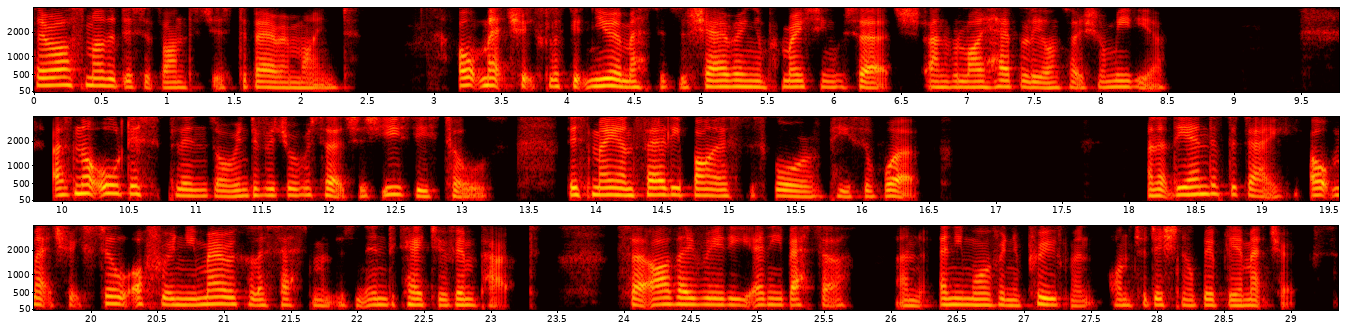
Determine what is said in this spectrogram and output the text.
There are some other disadvantages to bear in mind. Altmetrics look at newer methods of sharing and promoting research and rely heavily on social media. As not all disciplines or individual researchers use these tools, this may unfairly bias the score of a piece of work. And at the end of the day, altmetrics still offer a numerical assessment as an indicator of impact. So are they really any better and any more of an improvement on traditional bibliometrics?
